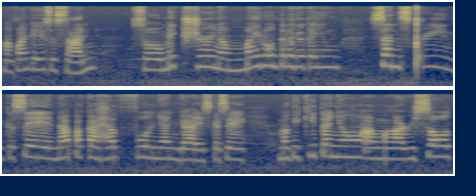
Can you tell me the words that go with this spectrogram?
makuhan kayo sa sun, So, make sure na mayroon talaga kayong sunscreen kasi napaka-helpful niyan guys kasi makikita nyo ang mga result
